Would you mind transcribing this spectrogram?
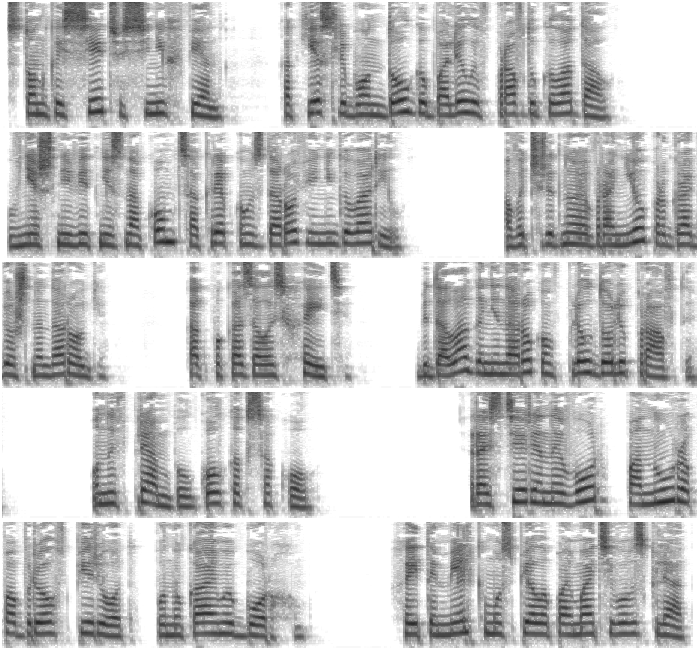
с тонкой сетью синих вен, как если бы он долго болел и вправду голодал. Внешний вид незнакомца о крепком здоровье не говорил. А в очередное вранье про грабеж на дороге, как показалось Хейти, бедолага ненароком вплел долю правды. Он и впрямь был гол, как сокол. Растерянный вор понуро побрел вперед, понукаемый Борхом. Хейта мельком успела поймать его взгляд.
